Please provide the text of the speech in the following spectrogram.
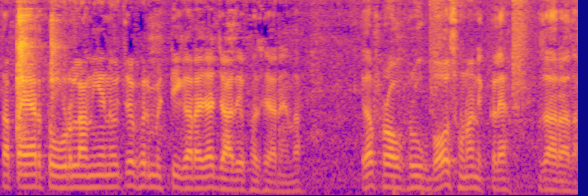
ਤਾਂ ਪੈਰ ਤੋੜ ਲਾਂਦੀਆਂ ਨੇ, ਉਹ ਚ ਫਿਰ ਮਿੱਟੀ ਗਾਰਾ ਜਾਂ ਜ਼ਿਆਦਾ ਫਸਿਆ ਰਹਿੰਦਾ। ਇਹਦਾ ਫਰੋਕ ਫਰੂਕ ਬਹੁਤ ਸੋਹਣਾ ਨਿਕਲਿਆ, ਜ਼ਾਰਾ ਦਾ।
